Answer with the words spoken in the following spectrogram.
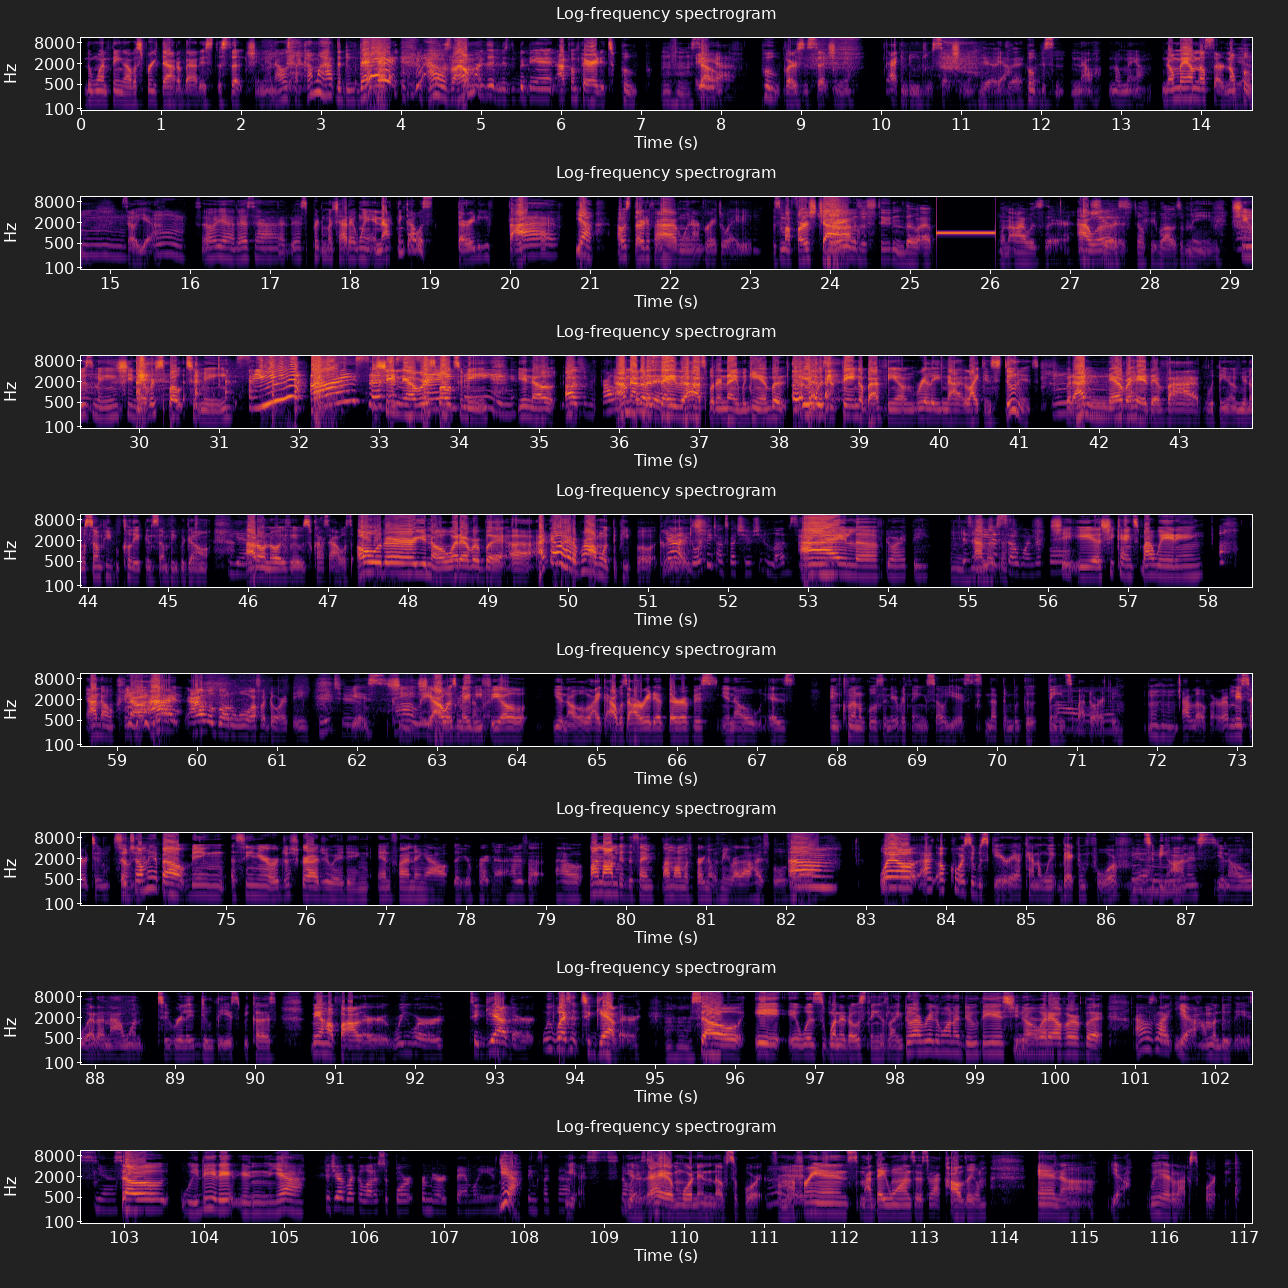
the one thing I was freaked out about is the suction, and I was like, I'm gonna have to do that. I was like, oh my goodness! But then I compared it to poop. Mm-hmm. So yeah. poop versus suctioning. I can do the suctioning. Yeah, exactly. Poop is no, no, ma'am, no, ma'am, no sir, no Yeah. poop. Mm, So yeah, mm. so yeah, that's how that's pretty much how that went. And I think I was 35. Yeah, I was 35 when I graduated. It was my first job. Cheri was a student though at when I was there. I She likes was. to tell people I was a mean. she was mean. She never spoke to me. See, I She the never same spoke to me. thing. You know, I i'm not gonna say the hospital name again, but it was the thing about them really not liking students. But I never had that vibe with them. You know, some people click and some people don't. Yeah. I don't know if it was because I was older, you know, whatever. But uh, I never had a problem with the people. Yeah, age. Dorothy talks about you. She loves you. I love Dorothy. Isn't I she just her. so wonderful? She is. She came to my wedding. Oh. I know. You know, I I will go to war for Dorothy. Me too. Yes, she Golly, she I always made so me much. feel, you know, like I was already a therapist, you know, as in clinicals and everything. So yes, nothing but good things about Dorothy. Mm-hmm. I love her. I miss her too. So tell me about being a senior or just graduating and finding out that you're pregnant. How does that? How my mom did the same. My mom was pregnant with me right out of high school. as well. Um, well, I, of course it was scary. I kind of went back and forth, Yeah. to be Mhm. honest. You know whether or not I wanted to really do this because me and her father, we were together. We wasn't together, Mhm. so it it was one of those things. Like, do I really want to do this? You know, Yeah. whatever. But I was like, yeah, I'm gonna do this. Yeah. So we did it, and yeah, Did you have like a lot of support from your family and Yeah. things like that? Yes, No yes, worries. I had more than enough support from my friends, my day ones, as I call them, and uh, yeah, we had a lot of support.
